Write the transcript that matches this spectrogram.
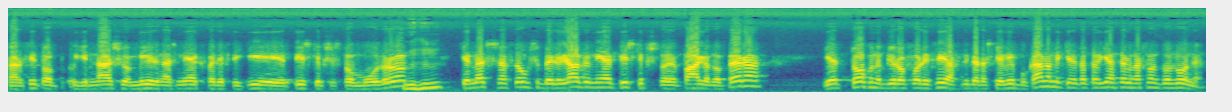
θα έρθει το γυμνάσιο Μύρινας μια εκπαιδευτική επίσκεψη στο μουδρο και μέσα σε αυτό έχουν συμπεριλάβει μια επίσκεψη στο ΕΠΑΛ εδώ πέρα γιατί το έχουν πληροφορηθεί αυτή την κατασκευή που κάναμε και τα παιδιά θέλουν να έρθουν να το δούνε.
